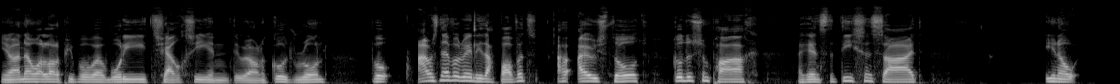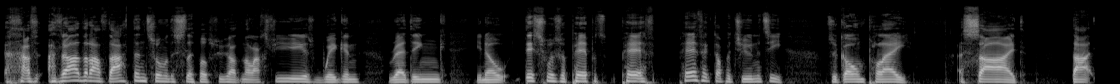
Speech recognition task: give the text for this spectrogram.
You know, I know a lot of people were worried Chelsea and they were on a good run, but I was never really that bothered. I, I always thought Goodison Park against a decent side. You know, I've, I'd rather have that than some of the slip ups we've had in the last few years. Wigan, Reading. You know, this was a perf- perf- perfect opportunity to go and play a side that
